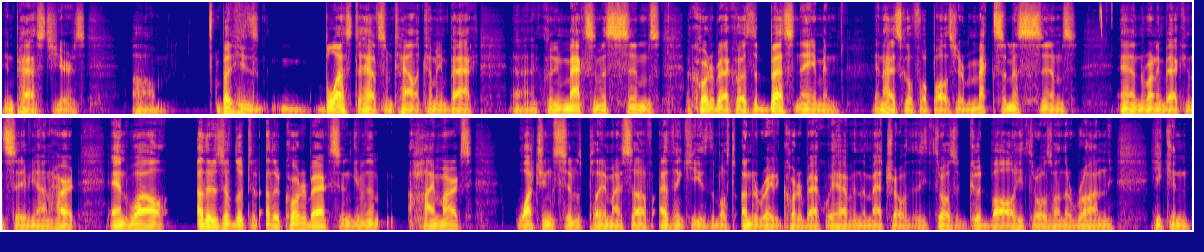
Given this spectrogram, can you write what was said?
in past years. Um, but he's blessed to have some talent coming back, uh, including Maximus Sims, a quarterback who has the best name in, in high school football this year, Maximus Sims, and running back in Savion Hart. And while others have looked at other quarterbacks and given them high marks, watching Sims play myself, I think he's the most underrated quarterback we have in the Metro. He throws a good ball, he throws on the run, he can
